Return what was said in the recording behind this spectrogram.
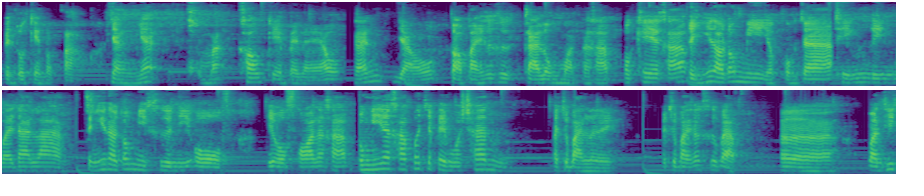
เป็นตัวเกมเปล่าๆอย่างเงี้ยผมอะเข้าเกมไปแล้วงั้นเดี๋ยวต่อไปก็คือการลงมอดนะครับ โอเคครับสิ่งที่เราต้องมีเดี๋ยวผมจะทิ้งลิงก์ไว้ด้านล่าง สิ่งที่เราต้องมีคือ neo neo force นะครับ ตรงนี้นะครับก็จะเป็นเวอร์ชันปัจจุบันเลย ปัจจุบันก็คือแบบ เอ่อวันที่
